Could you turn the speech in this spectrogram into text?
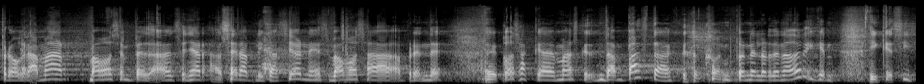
programar, vamos a, enseñar a hacer aplicaciones, vamos a aprender eh, cosas que además que dan pasta con, con, el ordenador y que, y que si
